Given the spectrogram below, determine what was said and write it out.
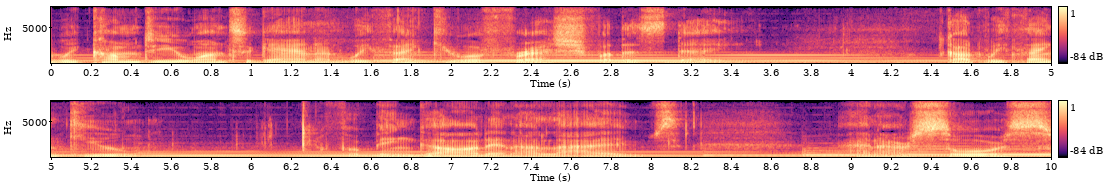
we come to you once again and we thank you afresh for this day. God, we thank you for being God in our lives and our source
